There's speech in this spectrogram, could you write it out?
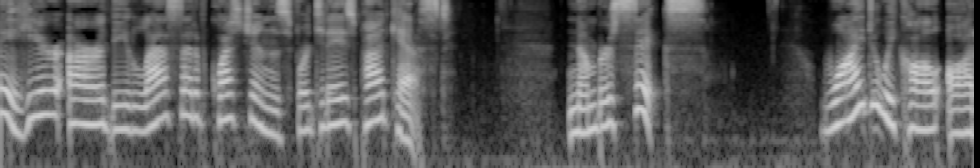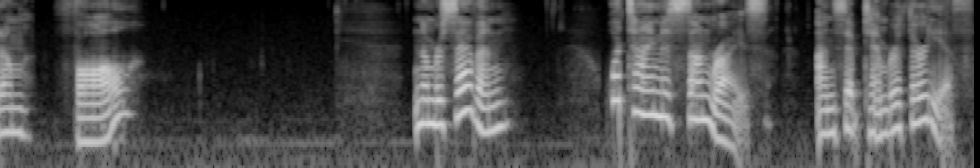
Okay, here are the last set of questions for today's podcast. Number six Why do we call autumn fall? Number seven What time is sunrise on September 30th?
